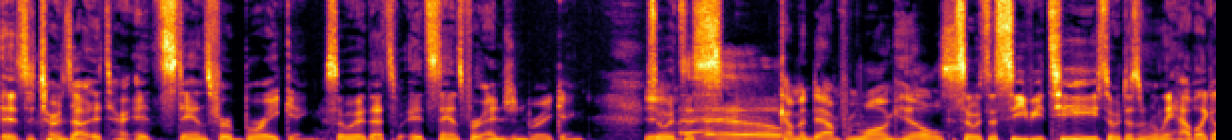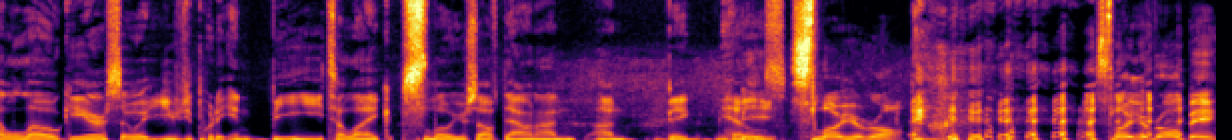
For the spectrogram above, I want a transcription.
as it turns out, it it stands for braking. So it, that's it stands for engine braking. So it's a s- oh, Coming down from long hills. so it's a CVT. So it doesn't really have like a low gear. So it, you you put it in B to like slow yourself down on on big B, hills. slow your roll. slow your roll, B.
